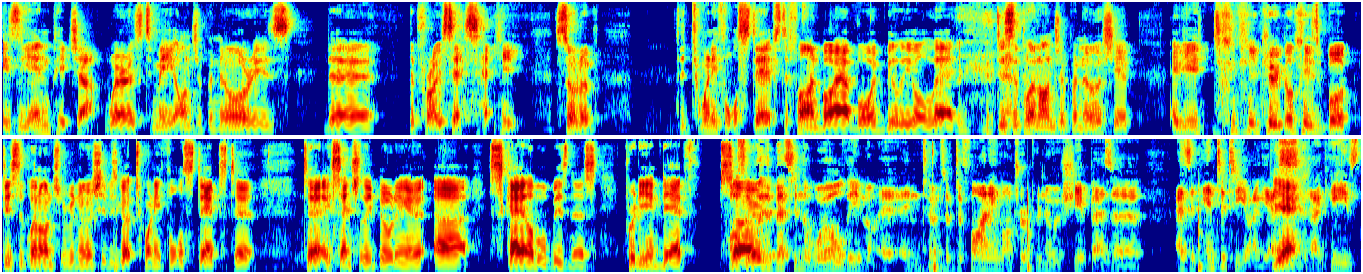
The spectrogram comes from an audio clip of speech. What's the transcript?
is the end picture, whereas to me, entrepreneur is the the process that you sort of the twenty four steps defined by our boy Billy Aulet, discipline entrepreneurship. If you if you Google his book, Disciplined Entrepreneurship, he's got twenty four steps to to essentially building a, a scalable business, pretty in depth. So Possibly the best in the world in in terms of defining entrepreneurship as a as an entity. I guess. Yeah. Like he's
